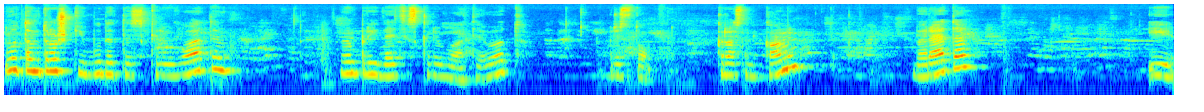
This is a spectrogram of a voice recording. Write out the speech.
Ну там трошки будете скривати. Вам прийдеться скривати. От редстон. Красний камінь. Берете і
